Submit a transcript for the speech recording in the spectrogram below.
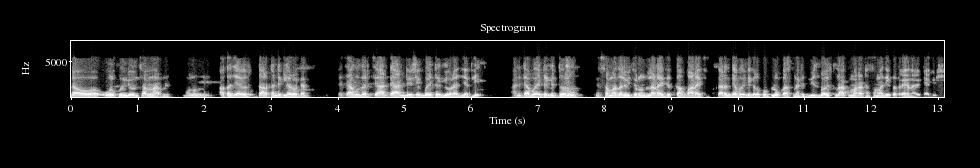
डाव ओळखून देऊन चालणार नाही. म्हणून आता ज्यावेळेस तारखा डिक्लेअर होत्या त्याच्या अगोदर चार ते आठ दिवस एक बैठक घेऊ राज्यातली. आणि त्या बैठकीत ठरवू समाजाला विचारून लढायचे का पाडायचे? कारण त्या बैठकीला खूप लोक असणार आहेत. वीस बावीस लाख मराठा समाज एकत्र येणार आहे त्या दिवशी.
